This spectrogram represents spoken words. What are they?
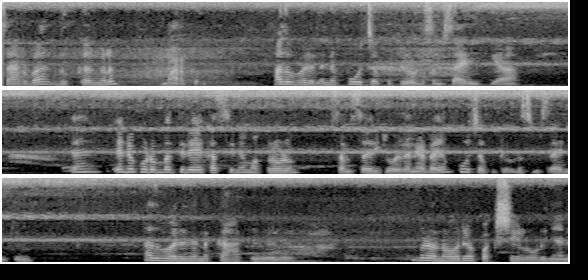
സർവ ദുഃഖങ്ങളും മറക്കും. അതുപോലെ തന്നെ പൂച്ചക്കുട്ടിയോട് സംസാരിക്കുക. എന്റെ കുടുംബത്തിലെ ഹസ്സിനും മക്കളോടും സംസാരിക്കുമ്പോൾ തന്നെ കേട്ടോ ഞാൻ പൂച്ചക്കുട്ടികളോട് സംസാരിക്കും. അതുപോലെ തന്നെ കാക്കകൾ. ഇവിടെ വന്ന ഓരോ പക്ഷികളോട് ഞാൻ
